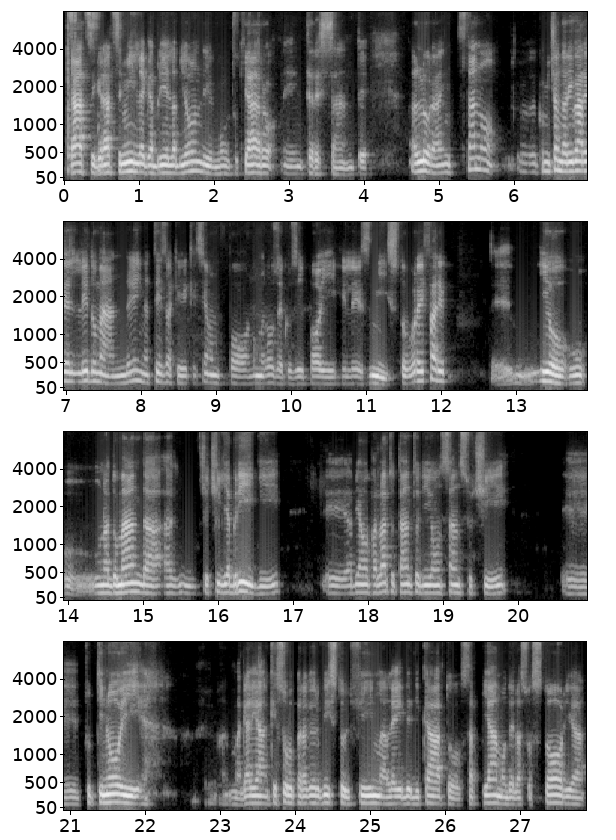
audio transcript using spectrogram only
Grazie, grazie mille Gabriella Biondi, molto chiaro e interessante. Allora, stanno cominciando ad arrivare le domande, in attesa che, che, siano un po' numerose così poi le smisto. Vorrei fare eh, io una domanda a Cecilia Brighi, eh, abbiamo parlato tanto di Aung San Suu Kyi, eh, tutti noi, magari anche solo per aver visto il film a lei dedicato, sappiamo della sua storia,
